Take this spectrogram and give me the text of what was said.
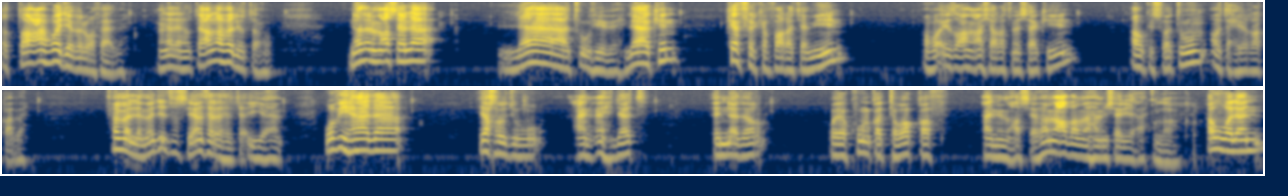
الطاعة وجب الوفاء به من نذر أن يطيع الله فليطعه. نذر المعصية لا لا توفي به لكن كفر كفارة يمين وهو إطعام عشرة مساكين أو كسوتهم أو تحرير رقبة. فمن لم يجد فصيام ثلاثة أيام. وبهذا يخرج عن عهدة النذر ويكون قد توقف عن المعصية فما أعظمها من شريعة. الله أكبر. أولا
